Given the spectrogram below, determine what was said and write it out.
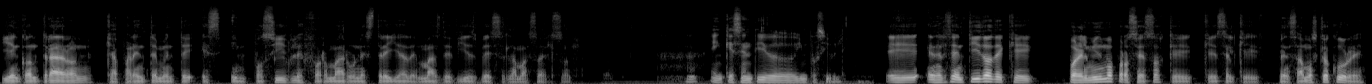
y encontraron que aparentemente es imposible formar una estrella de más de 10 veces la masa del Sol. ¿En qué sentido imposible? Eh, en el sentido de que por el mismo proceso, que, que es el que pensamos que ocurre,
